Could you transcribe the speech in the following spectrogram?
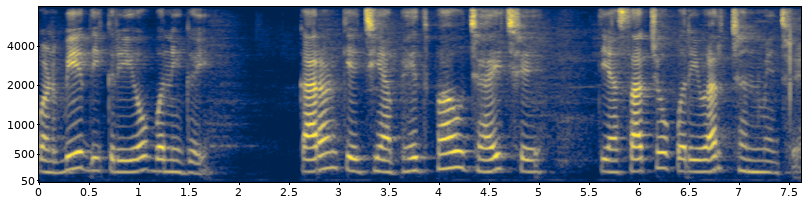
પણ બે દીકરીઓ બની ગઈ. કારણ કે જ્યાં ભેદભાવ જાય છે ત્યાં સાચો પરિવાર જન્મે છે.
